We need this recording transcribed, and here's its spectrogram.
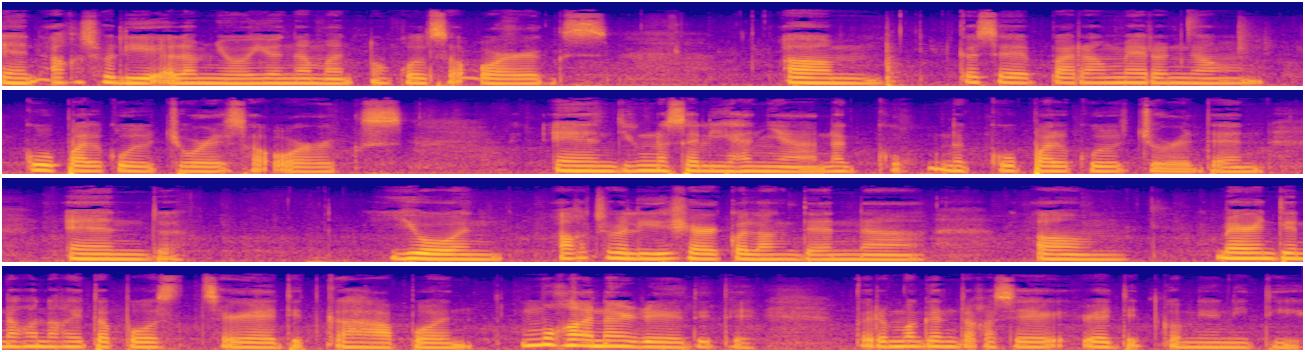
And actually, alam nyo, yun naman tungkol sa orgs. Um, kasi parang meron ngang kupal culture sa orgs. And yung nasalihan niya, nag nagkupal culture din. And yun, actually, share ko lang din na um, meron din ako nakita post sa Reddit kahapon. Mukha ng Reddit eh. Pero maganda kasi Reddit community.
